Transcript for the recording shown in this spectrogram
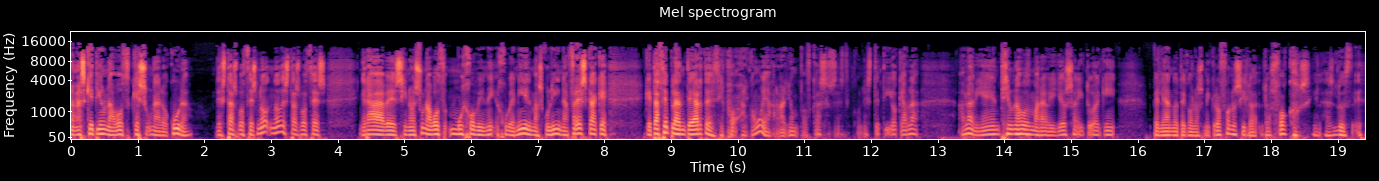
además que tiene una voz que es una locura, de estas voces, no, no de estas voces graves, sino es una voz muy juvenil, masculina, fresca, que, que te hace plantearte decir, ¿cómo voy a grabar yo un podcast con este tío que habla, habla bien, tiene una voz maravillosa y tú aquí peleándote con los micrófonos y los focos y las luces?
